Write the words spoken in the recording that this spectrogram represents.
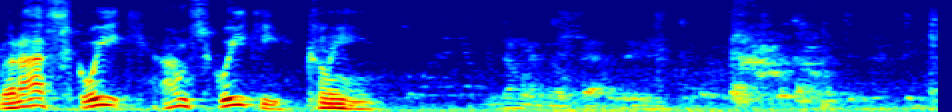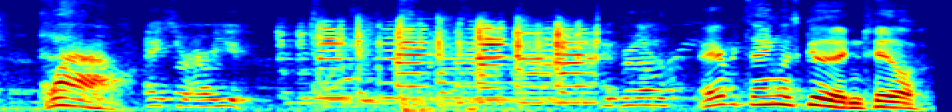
but I squeak. I'm squeaky clean. Wow. Hey, sir, how are you? Hey, brother. Everything was good until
